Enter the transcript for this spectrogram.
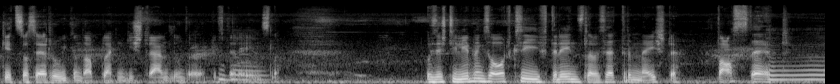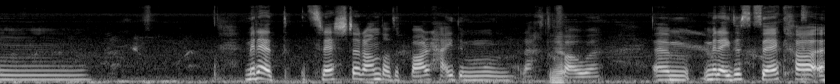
gibt es so sehr ruhige und abgelegene Strände und Orte auf der mhm. Insel. Was war dein Lieblingsort auf der Insel? Was hat dir am meisten gepasst dort? Mm. Mir hat das Restaurant oder die Bar Heide Moon recht gefallen. Ja. Ähm, wir haben das gesehen äh,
